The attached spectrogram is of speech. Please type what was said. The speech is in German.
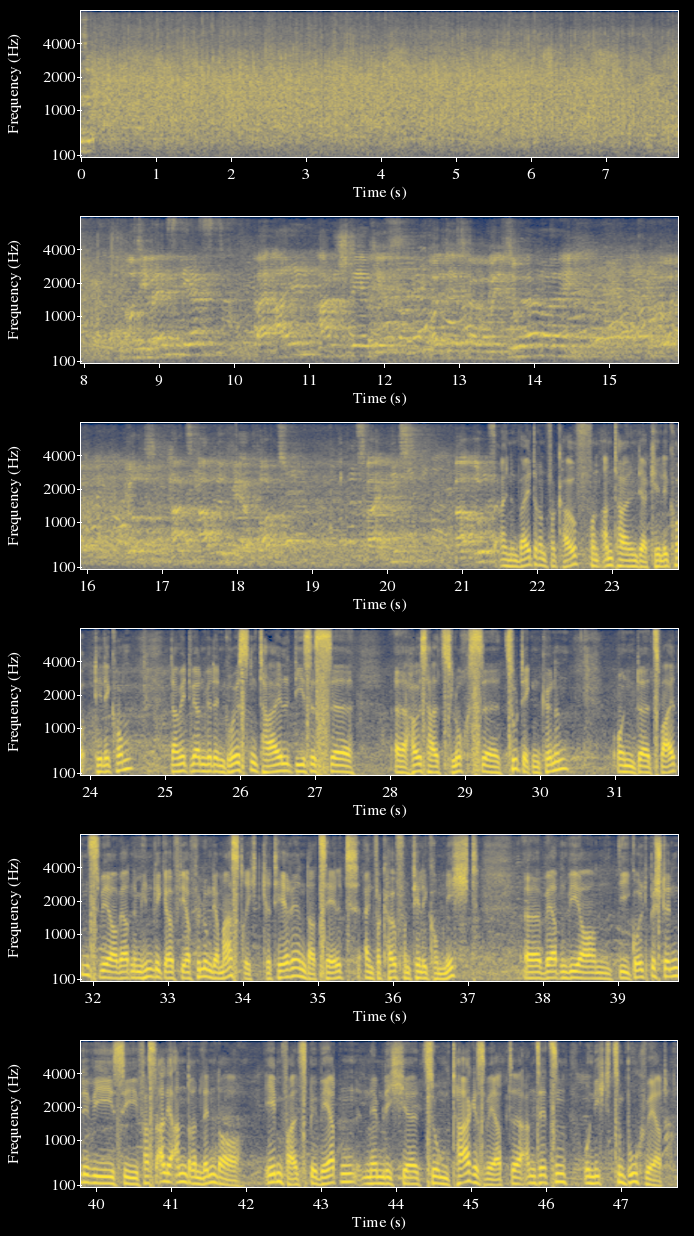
und der Versuch. Und Sie bremsen jetzt bei allen Anstehenden. Wollen Sie jetzt für einen Moment zuhören oder nicht? Gut. Gut. Hans Apel fährt fort. Zweitens einen weiteren Verkauf von Anteilen der Teleko- Telekom. Damit werden wir den größten Teil dieses äh, Haushaltslochs äh, zudecken können. Und äh, zweitens, wir werden im Hinblick auf die Erfüllung der Maastricht-Kriterien, da zählt ein Verkauf von Telekom nicht, äh, werden wir ähm, die Goldbestände, wie sie fast alle anderen Länder ebenfalls bewerten, nämlich äh, zum Tageswert äh, ansetzen und nicht zum Buchwert.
